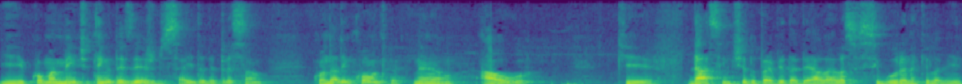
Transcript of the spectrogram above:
e como a mente tem o desejo de sair da depressão, quando ela encontra né, algo que dá sentido para a vida dela, ela se segura naquilo ali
